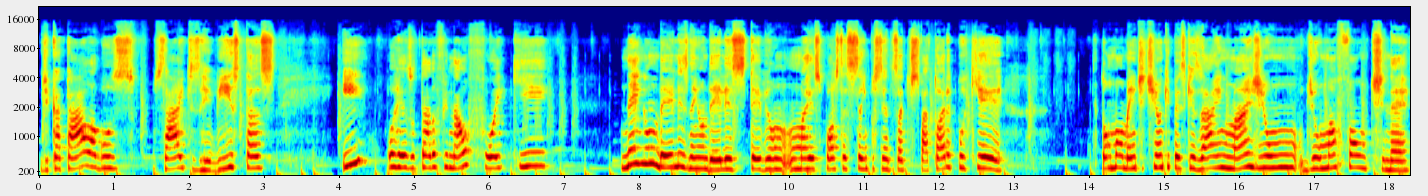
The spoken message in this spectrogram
de catálogos, sites, revistas e o resultado final foi que Nenhum deles, nenhum deles teve um, uma resposta 100% satisfatória, porque normalmente tinham que pesquisar em mais de, um, de uma fonte, né?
